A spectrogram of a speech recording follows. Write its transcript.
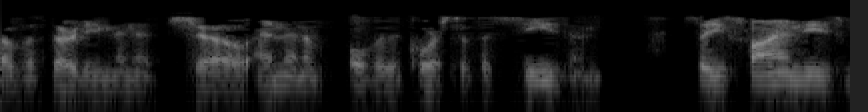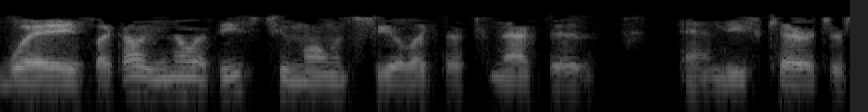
of a 30 minute show and then over the course of a season. So you find these ways like, oh, you know what, these two moments feel like they're connected and these characters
